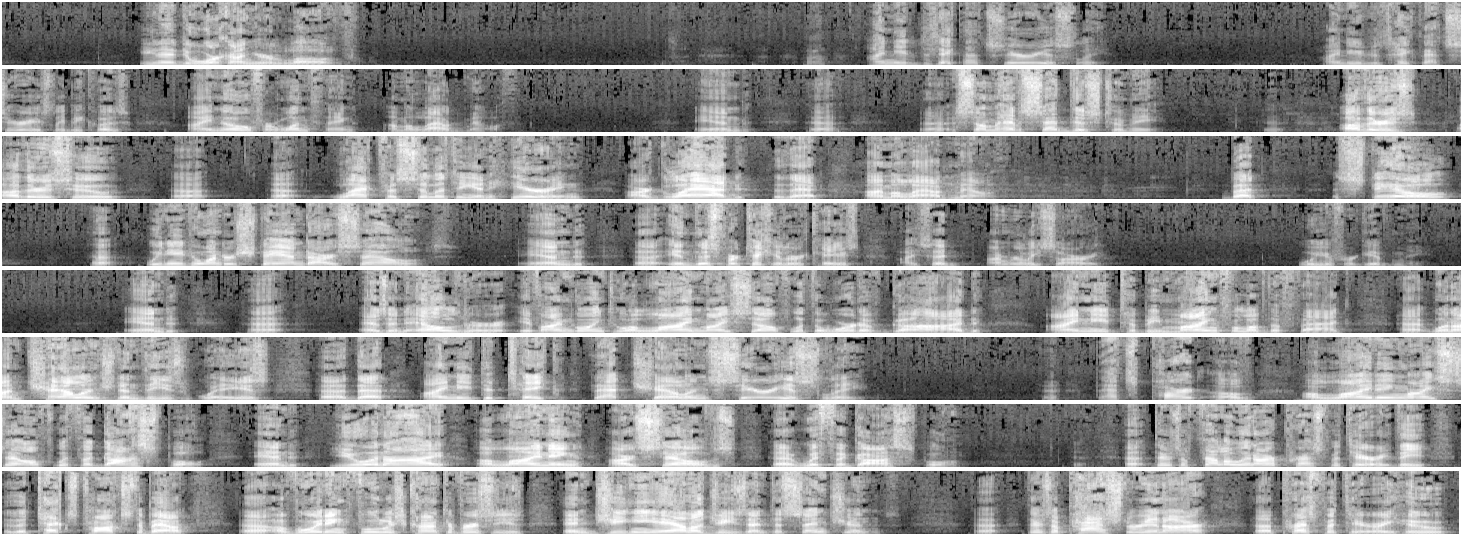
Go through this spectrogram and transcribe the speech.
You need to work on your love. I needed to take that seriously. I need to take that seriously because I know, for one thing, I'm a loudmouth. And uh, uh, some have said this to me. Others, others who uh, uh lack facility in hearing are glad that I'm a loudmouth. But still, uh, we need to understand ourselves. And uh, in this particular case, I said, I'm really sorry. Will you forgive me? And uh, as an elder, if I'm going to align myself with the Word of God, I need to be mindful of the fact uh, when I'm challenged in these ways uh, that I need to take that challenge seriously. Uh, that's part of aligning myself with the gospel and you and I aligning ourselves uh, with the gospel. Uh, there's a fellow in our presbytery. The, the text talks about uh, avoiding foolish controversies and genealogies and dissensions. Uh, there's a pastor in our uh, presbytery who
